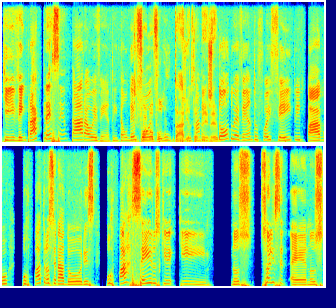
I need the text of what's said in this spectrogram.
que vêm para acrescentar ao evento. Então depois de forma voluntária também, né? Todo o evento foi feito e pago por patrocinadores, por parceiros que, que nos, solicit, é, nos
